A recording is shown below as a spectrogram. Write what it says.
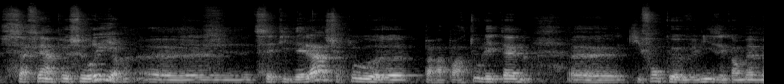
ça fait un peu sourire euh, cette idée-là, surtout euh, par rapport à tous les thèmes qui font que Venise est quand même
